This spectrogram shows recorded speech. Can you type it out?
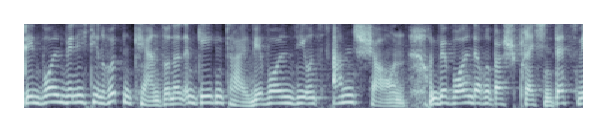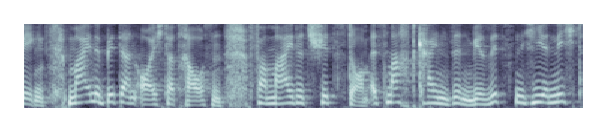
den wollen wir nicht den Rücken kehren, sondern im Gegenteil, wir wollen sie uns anschauen und wir wollen darüber sprechen. Deswegen meine Bitte an euch da draußen, vermeidet Shitstorm. Es macht keinen Sinn. Wir sitzen hier nicht,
